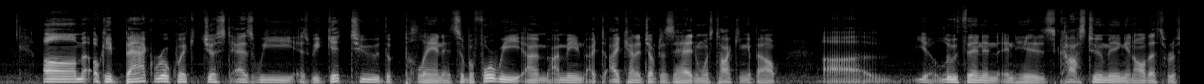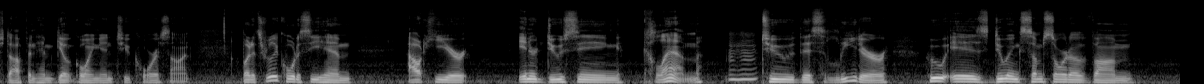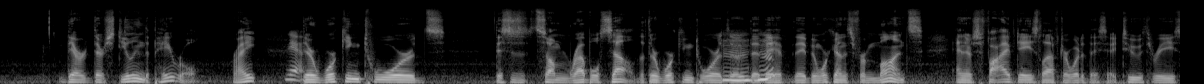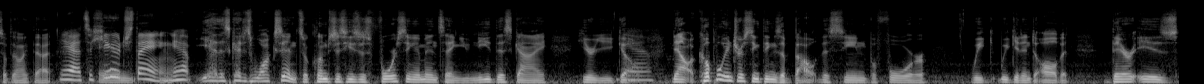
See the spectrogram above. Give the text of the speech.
um, okay, back real quick, just as we as we get to the planet. So before we, um, I mean, I, I kind of jumped us ahead and was talking about, uh, you know, Luthen and, and his costuming and all that sort of stuff, and him go- going into Coruscant. But it's really cool to see him out here introducing Clem Mm-hmm. to this leader who is doing some sort of um, they're they're stealing the payroll, right? Yeah. They're working towards this is some rebel cell that they're working towards. uh, that they have, they've been working on this for months, and there's five days left, or what did they say? Two, three, something like that. Yeah, it's a huge And- thing. Yep. Yeah, this guy just walks in. So Clem's just he's just forcing him in, saying, "You need this guy. Here you go." Yeah. Now, a couple interesting things about this scene before we we get into all of it. There is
